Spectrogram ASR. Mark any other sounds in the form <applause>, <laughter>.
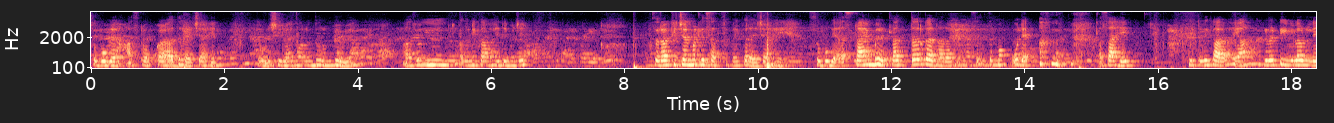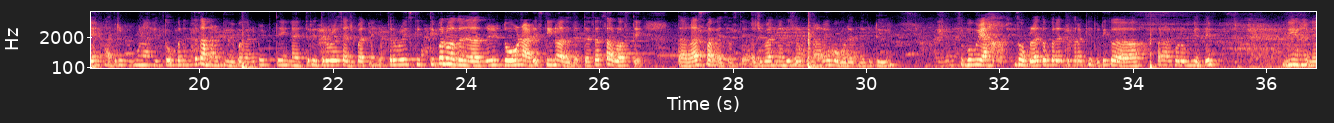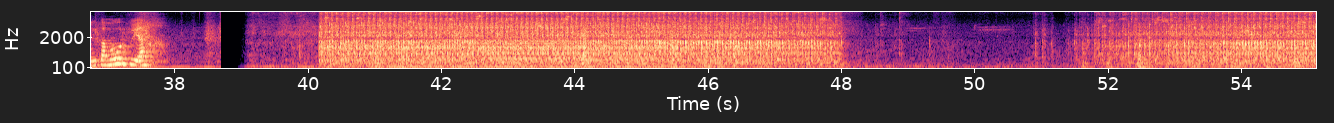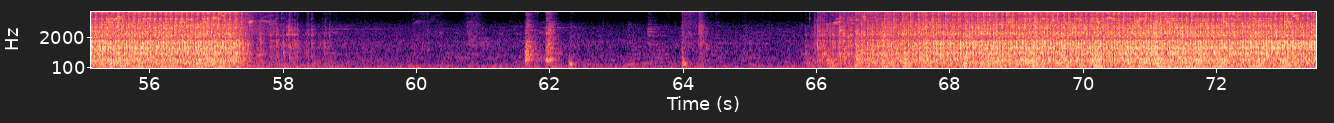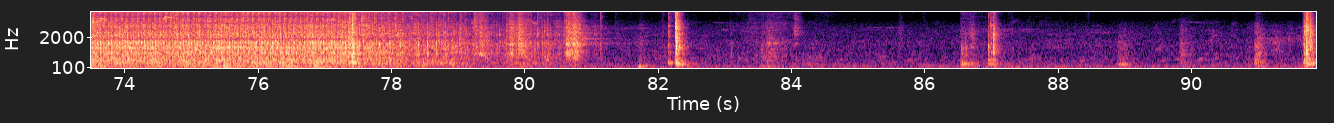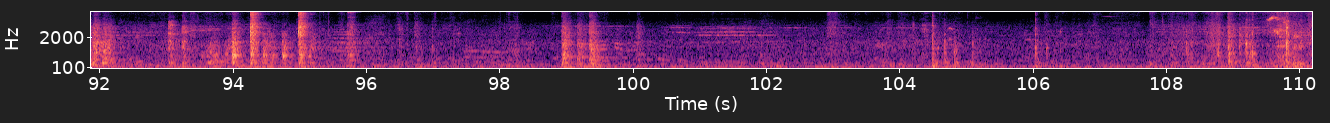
सो बघूया. आज टॉप का धरायचे आहे. तेवढी शिलाई मारून धरून घेऊया. अजून अजून एक काम आहे ते म्हणजे जरा किचनमधली साफसफाई करायची आहे. सो बघूया आज टाईम भेटला तर करणार आहे नसेल तर मग उद्या. <laughs> असं आहे. खिचडी खा या इकडे टी व्ही लावलेले आहे आदरी बघून आहे तोपर्यंतच आम्हाला टी व्ही बघायला भेटते. नाहीतर इतर वेळेस अजिबात नाही. इतर वेळेस किती पण वाजत दोन अडीच तीन वाजत आहेत त्याचाच चालू असते. त्यालाच बघायचं असते. अजिबात नाही दुसरं कुणालाही बघू देत नाही ती टी व्ही सो बघूया. झोपला तोपर्यंत जरा खिचडी क फराळ करून घेते. आणि राहिलेली कामं उरकूया.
